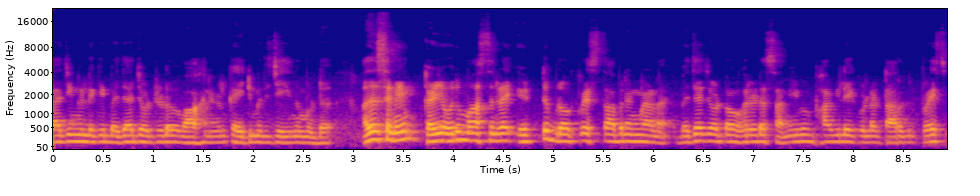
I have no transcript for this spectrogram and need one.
രാജ്യങ്ങളിലേക്ക് ബജാജ് ഓട്ടോയുടെ വാഹനങ്ങൾ കയറ്റുമതി ചെയ്യുന്നുമുണ്ട്. അതേസമയം കഴിഞ്ഞ ഒരു മാസത്തിനിടെ എട്ട് ബ്രോക്കറേജ് സ്ഥാപനങ്ങളാണ് ബജാജ് ഓട്ടോ ഓഹരിയുടെ സമീപഭാവിയിലേക്കുള്ള ടാർഗറ്റ് പ്രൈസ്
